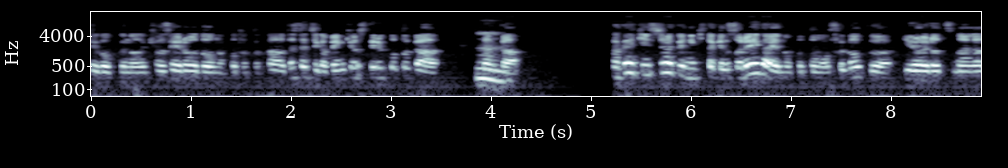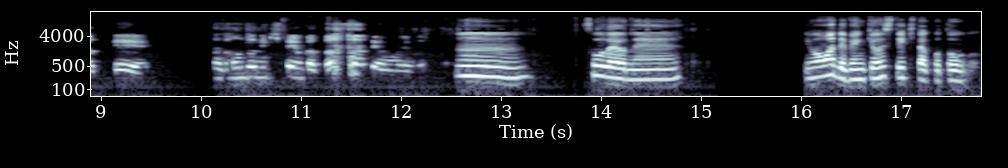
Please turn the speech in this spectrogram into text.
中国の強制労働のこととか、私たちが勉強してることが、なんか、核兵器一役に来たけど、それ以外のこともすごくいろいろつながって、なんか本当に来てよかったなって思いました。うん。そうだよね。今まで勉強してきたこと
